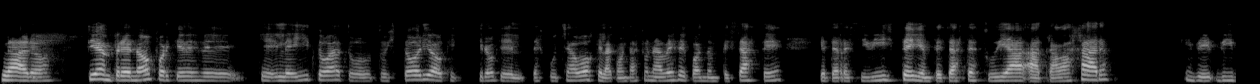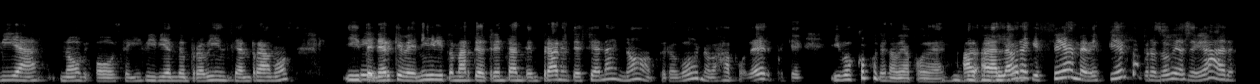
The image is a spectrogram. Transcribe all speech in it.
Claro, Siempre, ¿no? Porque desde que leí toda tu, historia, o que creo que te escuché a vos, que la contaste una vez de cuando empezaste, que te recibiste y empezaste a estudiar, a trabajar, y vivías, ¿no? O seguís viviendo en provincia, en Ramos, y tener que venir y tomarte el tren tan temprano, y te decían, ay, no, pero vos no vas a poder, porque, ¿y vos cómo que no voy a poder? A, la hora que sea me despierto, pero yo voy a llegar,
